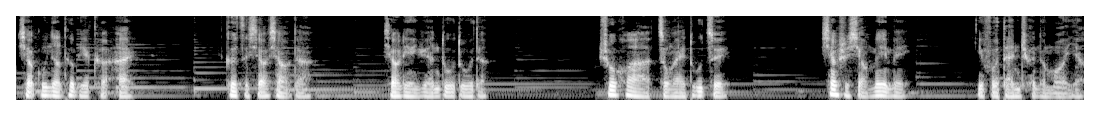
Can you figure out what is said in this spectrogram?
小姑娘特别可爱，个子小小的，小脸圆嘟嘟的，说话总爱嘟嘴，像是小妹妹，一副单纯的模样。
